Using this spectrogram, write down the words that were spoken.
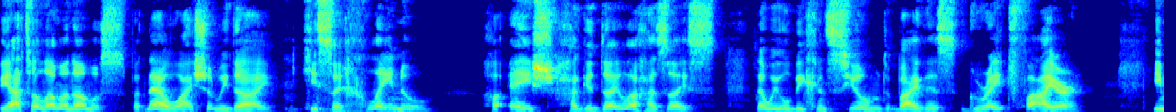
V'yato Lama Nomus. But now, why should we die? Ki Sechlenu Ha'esh Hagedayla Hazais. That we will be consumed by this great fire if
